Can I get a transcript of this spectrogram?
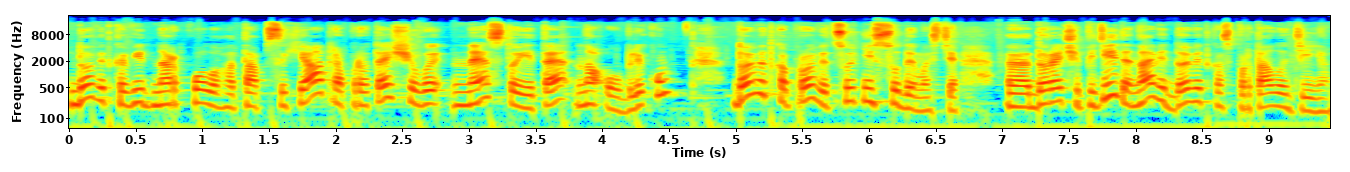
довідка від нарколога та психіатра про те, що ви не стоїте на обліку, довідка про відсутність судимості. Е, До речі, підійде навіть довідка з порталу Дія.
